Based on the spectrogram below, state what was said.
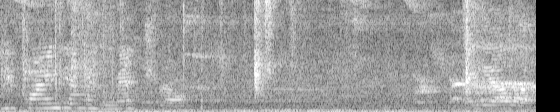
You find him in Metro. Ayala.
